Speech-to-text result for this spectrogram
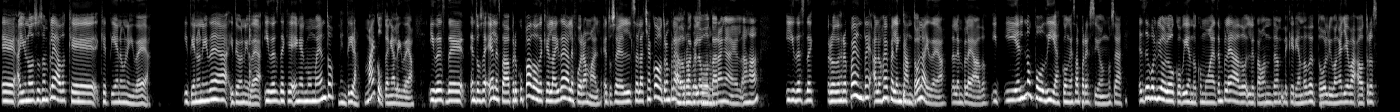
eh, hay uno de sus empleados que, que tiene una idea. Y tiene una idea y tiene una idea. Y desde que en el momento, mentira, Michael tenía la idea. Y desde, entonces él estaba preocupado de que la idea le fuera mal. Entonces él se la achacó a otro empleado A para que lo votaran a él. Ajá. Y desde, pero de repente a los jefes le encantó la idea del empleado. Y, y él no podía con esa presión. O sea, él se volvió loco viendo como a este empleado le estaban le querían dar de todo, lo iban a llevar a otros,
